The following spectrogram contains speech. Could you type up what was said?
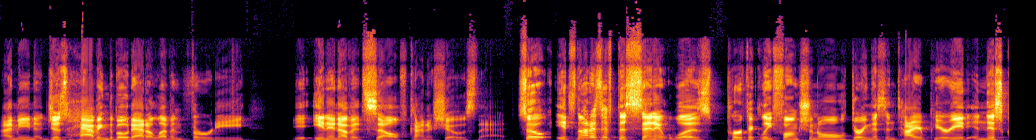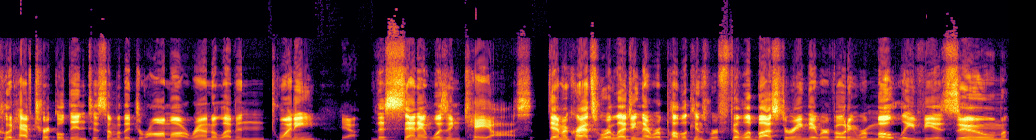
I mean, just having the vote at 1130 in and of itself kind of shows that. So it's not as if the Senate was perfectly functional during this entire period, and this could have trickled into some of the drama around 1120. Yeah. The Senate was in chaos. Democrats were alleging that Republicans were filibustering, they were voting remotely via Zoom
